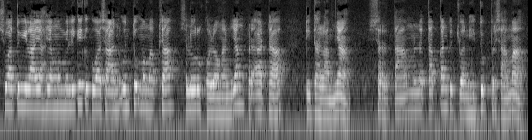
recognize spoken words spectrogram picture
suatu wilayah yang memiliki kekuasaan untuk memaksa seluruh golongan yang berada di dalamnya serta menetapkan tujuan hidup bersama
